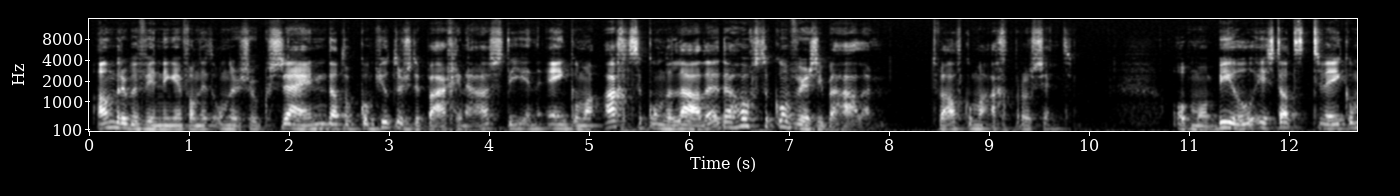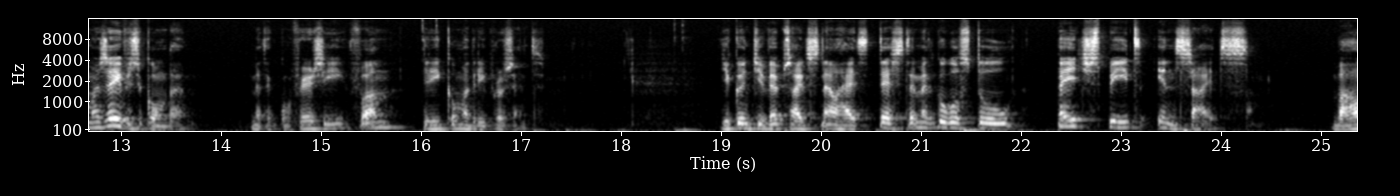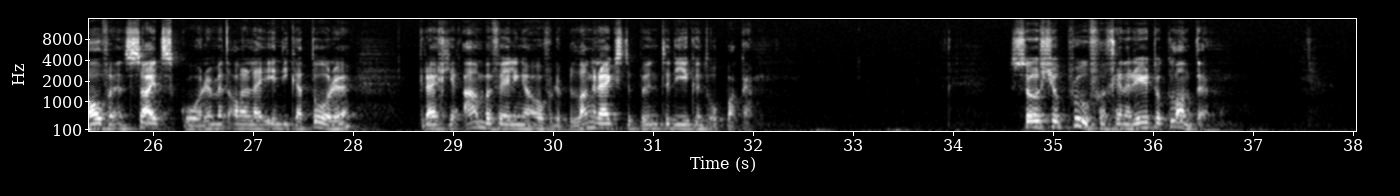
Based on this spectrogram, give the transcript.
Andere bevindingen van dit onderzoek zijn dat op computers de pagina's die in 1,8 seconden laden de hoogste conversie behalen, 12,8%. Op mobiel is dat 2,7 seconden, met een conversie van 3,3%. Je kunt je website snelheid testen met Google's tool PageSpeed Insights. Behalve een site-score met allerlei indicatoren, krijg je aanbevelingen over de belangrijkste punten die je kunt oppakken. Social proof gegenereerd door klanten.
